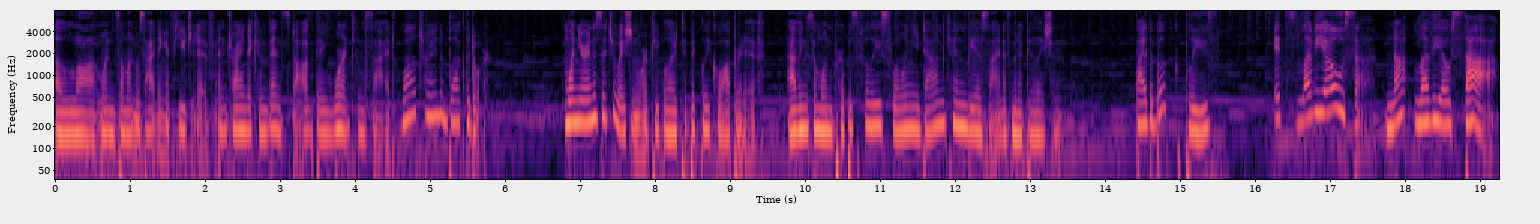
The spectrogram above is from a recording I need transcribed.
a lot when someone was hiding a fugitive and trying to convince Dog they weren't inside while trying to block the door. When you're in a situation where people are typically cooperative, having someone purposefully slowing you down can be a sign of manipulation. Buy the book, please. It's Leviosa, not Leviosa.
